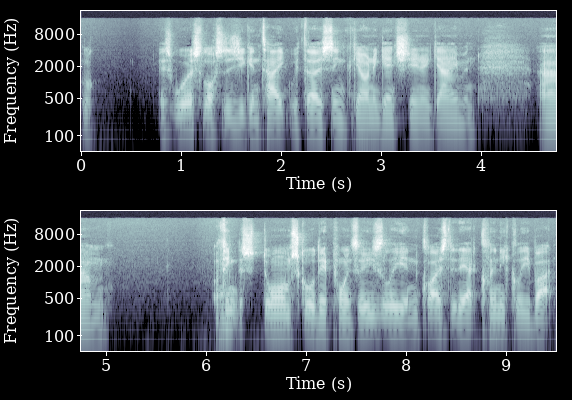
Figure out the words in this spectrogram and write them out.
look, there's worse losses you can take with those things going against you in a game. And um, I think the Storm scored their points easily and closed it out clinically, but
